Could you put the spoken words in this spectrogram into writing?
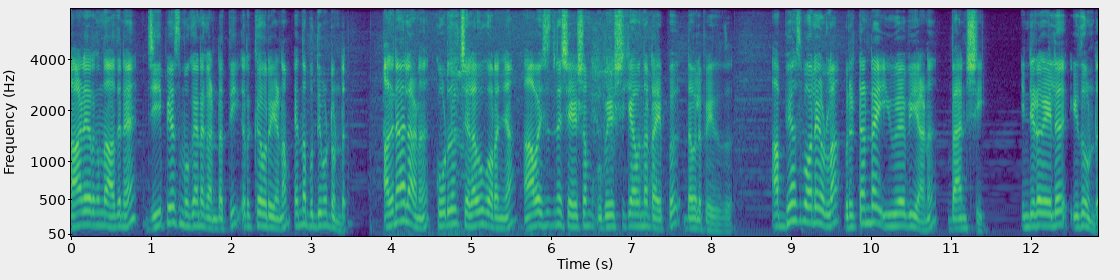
താഴെ ഇറങ്ങുന്ന അതിനെ ജി പി എസ് മുഖേന കണ്ടെത്തി റിക്കവർ ചെയ്യണം എന്ന ബുദ്ധിമുട്ടുണ്ട്. അതിനാലാണ് കൂടുതൽ ചെലവ് കുറഞ്ഞ ആവശ്യത്തിന് ശേഷം ഉപേക്ഷിക്കാവുന്ന ടൈപ്പ് ഡെവലപ്പ് ചെയ്തത്. അഭ്യാസ് പോലെയുള്ള ബ്രിട്ടന്റെ യു എ വി ആണ് ബാൻഷി. ഇന്ത്യയുടെ കയ്യിൽ ഇതുണ്ട്.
